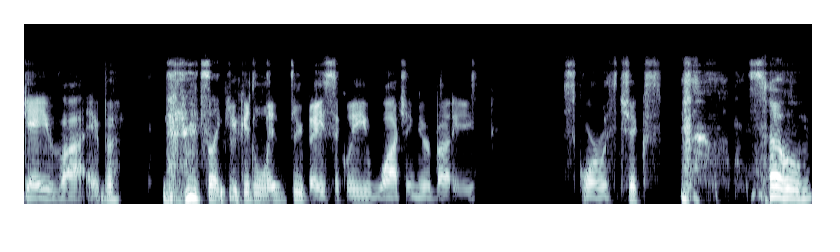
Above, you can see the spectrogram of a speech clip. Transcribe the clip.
gay vibe. it's like you could live through basically watching your buddy score with chicks. so,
